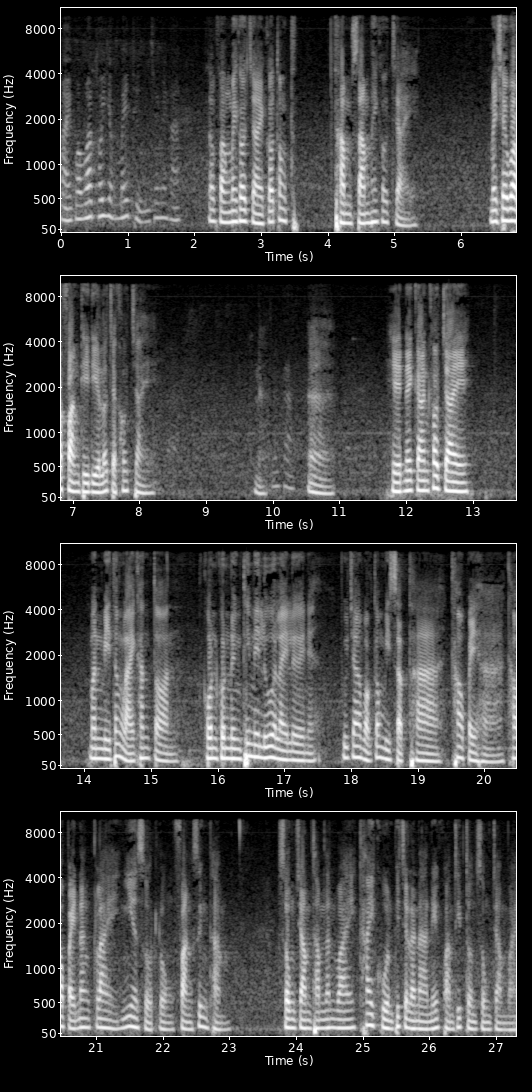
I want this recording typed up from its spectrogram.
หมายความว่าเขายังไม่ถึงใช่ไหมคะถ้าฟังไม่เข้าใจก็ต้องทำซ้ำให้เข้าใจ ไม่ใช่ว่าฟังทีเดียวแล้วจะเข้าใจนะเจ้าค่ะอ่า เหตุในการเข้าใจ มันมีตั้งหลายขั้นตอน คนคนหนึ่งที่ไม่รู้อะไรเลยเนี่ยพระเจ้าบอกต้องมีศรัทธาเข้าไปหา เข้าไปนั่งใกล้ เงี่ยโสดลงฟังซึ่งธรรมทรงจำธรรมนั้นไว้ไข้ควรพิจารณาเนื้อความที่ตนทรงจำไว้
